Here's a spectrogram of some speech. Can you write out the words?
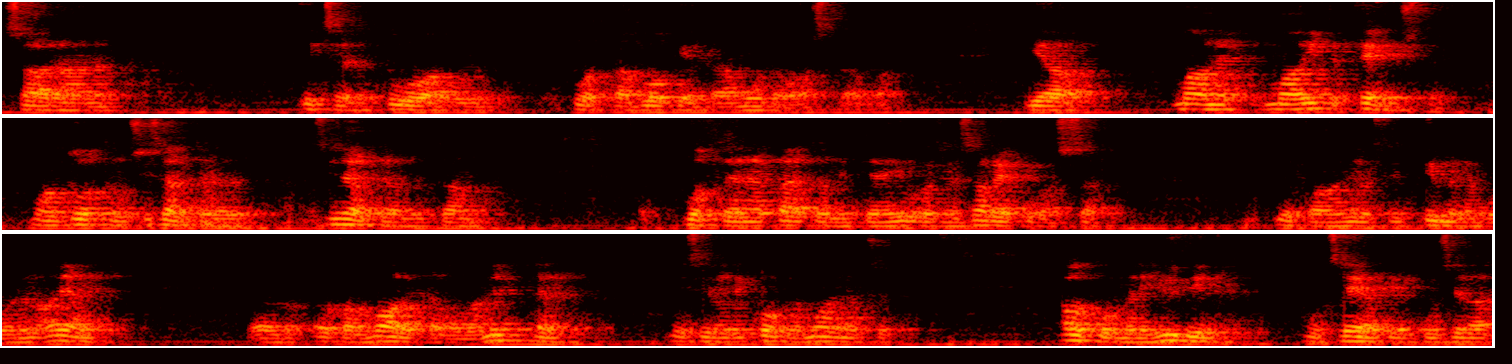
saadaan itselle tuloa, kun tuottaa blogeita ja muuta vastaavaa. Ja mä oon, mä oon itse tehnyt sitä. Mä oon tuottanut sisältöä, sisältöä tota, tuottajana ja päätoimittajana julkaisen sarjakuvassa, joka on ilmestynyt 10 vuoden ajan, joka on vaalitalolla nyt. Ja siinä oli Google-mainokset. Alkuun meni hyvin, mutta sen jälkeen kun siellä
